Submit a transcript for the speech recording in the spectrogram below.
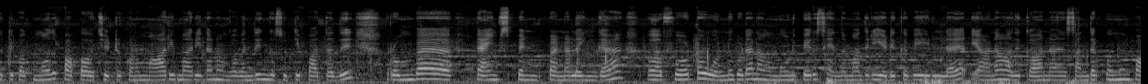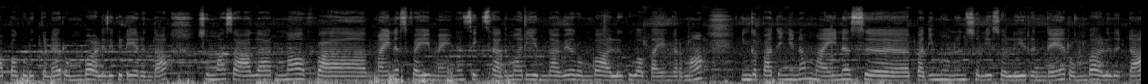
சுற்றி பார்க்கும்போது பாப்பா வச்சுட்டு இருக்கணும் மாறி மாறி தான் நாங்கள் வந்து இங்கே சுற்றி பார்த்தது. ரொம்ப டைம் ஸ்பெண்ட் பண்ணலை இங்கே. ஃபோட்டோ ஒன்று கூட நாங்கள் மூணு பேரும் சேர்ந்த மாதிரி எடுக்கவே இல்லை. ஆனால் அதுக்கான சந்தர்ப்பமும் பாப்பா கொடுக்கல. ரொம்ப அழுதுகிட்டே இருந்தா. சும்மா சாதாரணமாக மைனஸ் ஃபைவ் மைனஸ் சிக்ஸ் அது மாதிரி இருந்தாவே ரொம்ப அழுகுவா பயங்கரமாக இங்கே பார்த்தீங்கன்னா மைனஸ் பதிமூணுன்னு சொல்லி சொல்லியிருந்தேன். ரொம்ப அழுதுட்டா.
